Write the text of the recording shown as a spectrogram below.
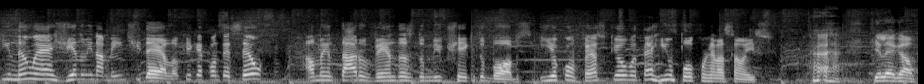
que não é genuinamente dela. O que, que aconteceu? Aumentaram vendas do milkshake do Bob's. E eu confesso que eu até ri um pouco com relação a isso. que legal.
